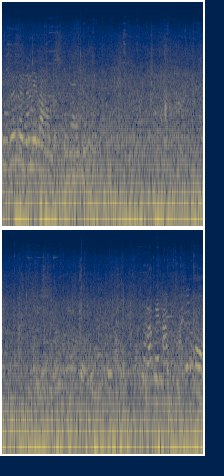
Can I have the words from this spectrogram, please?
ดูได้เลยนะในราวเนี่ยในราวเนี่ยรับไหมครับขายได้ของ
